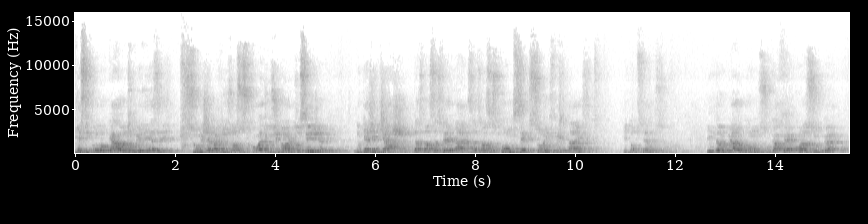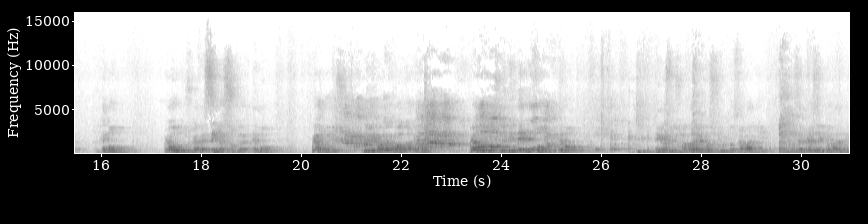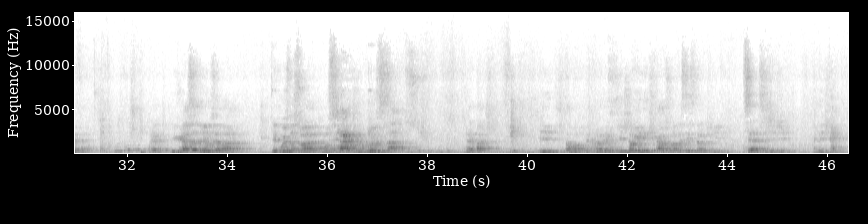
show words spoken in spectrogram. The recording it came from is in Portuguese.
E esse colocar ou não beleza, ele surge a partir dos nossos códigos de normas, ou seja, do que a gente acha, das nossas verdades, das nossas concepções mentais que todos temos. Então, para alguns, o café com açúcar é bom. Para outros, o café sem açúcar é bom. Para alguns, beber Coca-Cola é bom. Para outros, beber Deprefon é bom. É que nós temos uma colega do nosso grupo, do nosso trabalho, que nos apresenta tomar Deprefon. É. E graças a Deus, ela, depois da sua mocidade, mudou esses hábitos. Né, Paty? Isso, tá bom, não tem problema nenhum. A gente não ia identificar, mas uma vez questão de CS, a gente identifica.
